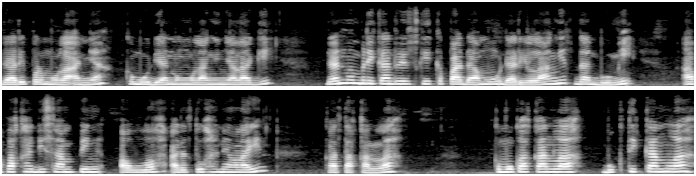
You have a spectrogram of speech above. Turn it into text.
dari permulaannya, kemudian mengulanginya lagi, dan memberikan rizki kepadamu dari langit dan bumi? Apakah di samping Allah ada Tuhan yang lain? Katakanlah, kemukakanlah, buktikanlah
